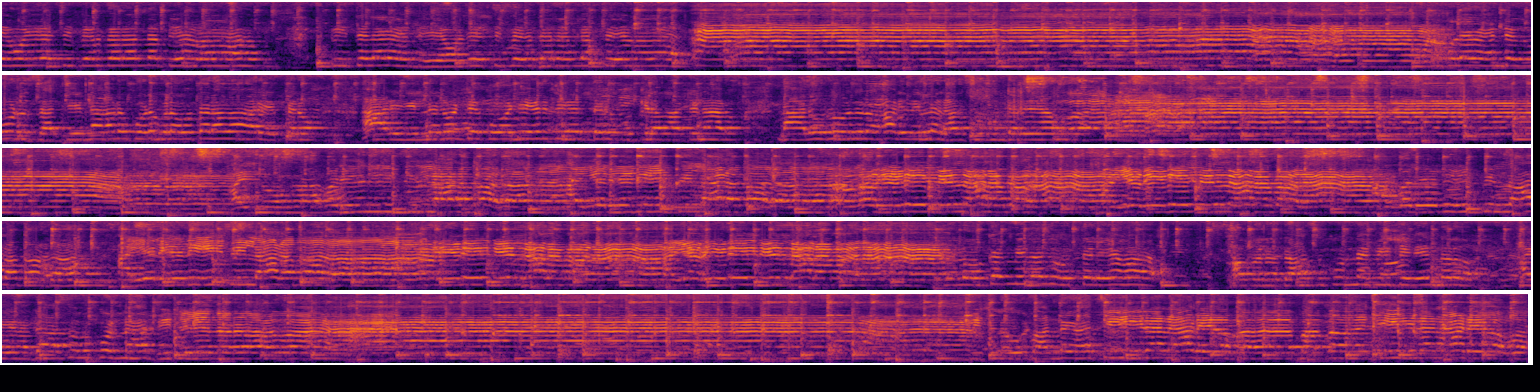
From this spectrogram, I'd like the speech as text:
ఏమో ఎత్తి పెడతారన్న ప్రేమ కాదు బిడ్డల కంటే ఏమో ఎత్తి పెడతారన్న ప్రేమ కాదు చూడు సచ్చినాడు కొడుకులు అవుతారా వారెత్తరు. ఆడి విల్లలుంటే కోటి ఏడు తీస్తారు ముక్కిల పట్టినాడు నాలుగు రోజులు ఆడి విల్లలు అరుచుకుంటారు అయ్యో కావలేని బిడ్డలేందరో ఆయన దాచుకున్న బిడ్డలేందరో బిడ్డలు పండగ చీర నాడేవా బాబా చీర నాడేవా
